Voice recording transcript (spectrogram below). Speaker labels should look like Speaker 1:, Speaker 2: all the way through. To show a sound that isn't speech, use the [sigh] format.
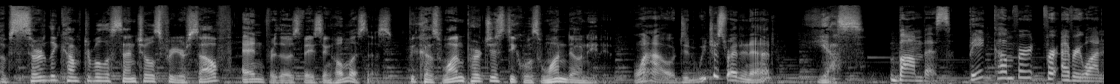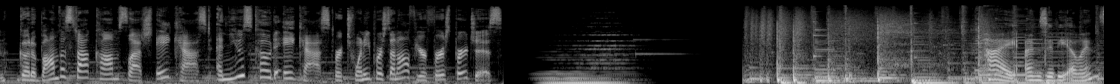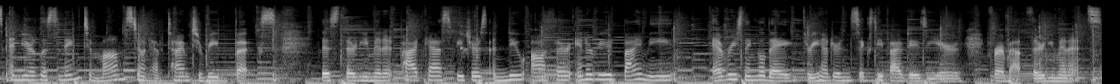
Speaker 1: Absurdly comfortable essentials for yourself
Speaker 2: And for those facing homelessness.
Speaker 1: because one purchased equals one donated.
Speaker 2: Wow, did we just write an ad?
Speaker 1: Yes.
Speaker 3: Bombas. Big comfort for everyone. Go to bombas.com slash ACAST and use code ACAST for 20% off your first purchase.
Speaker 4: Hi, I'm Zibby Owens, and you're listening to Moms Don't Have Time to Read Books. This 30 minute podcast features a new author interviewed by me every single day, 365 days a year, for about 30 minutes.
